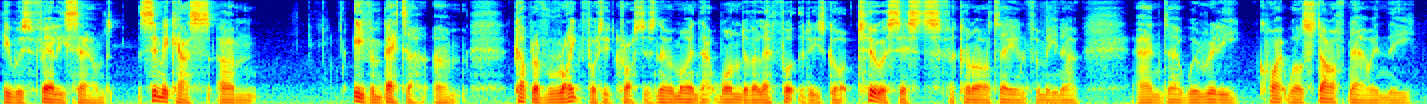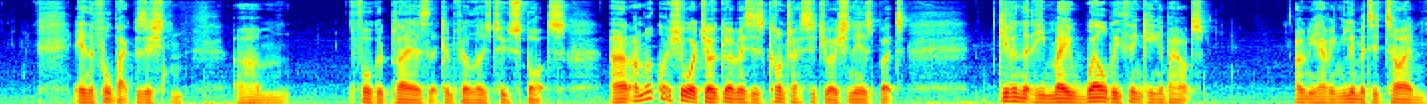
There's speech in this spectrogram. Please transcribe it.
he was fairly sound. Tsimikas um, even better. Um, couple of right-footed crosses. Never mind that wand of a left foot that he's got. Two assists for Konate and Firmino, and uh, we're really quite well staffed now in the in the fullback position. Um, four good players that can fill those two spots. And I'm not quite sure what Joe Gomez's contract situation is, but given that he may well be thinking about only having limited time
